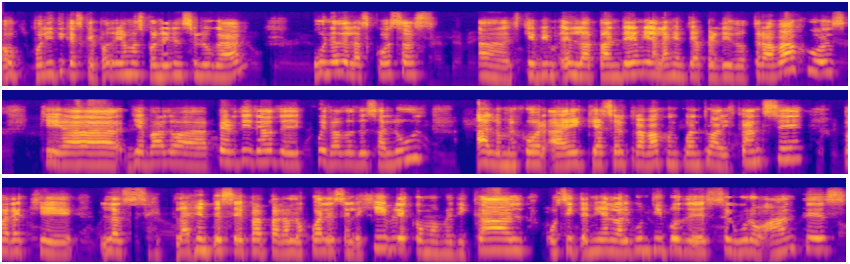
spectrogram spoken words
o políticas que podríamos poner en su lugar, una de las cosas ah, es que en la pandemia la gente ha perdido trabajos, que ha llevado a pérdida de cuidado de salud. A lo mejor hay que hacer trabajo en cuanto a alcance para que las, la gente sepa para lo cual es elegible como medical o si tenían algún tipo de seguro antes.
